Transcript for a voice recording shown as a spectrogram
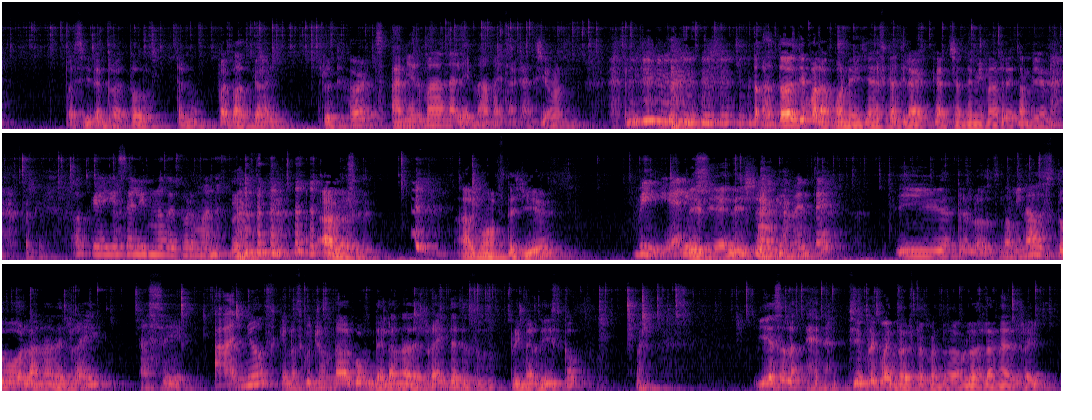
Pues sí, dentro de todo. No, fue Bad Guy. Truth Hurts. A mi hermana le mama esa canción. todo, todo el tiempo la pone, ya es casi la canción de mi madre también. Ok, es el himno de tu hermana. Algo así. Album of the Year. Billie Eilish. Billie Eilish. Obviamente. Y entre los nominados estuvo Lana del Rey. Hace años que no escucho un álbum de Lana del Rey desde su primer disco. Y eso, la- siempre cuento esto cuando hablo de Lana del Rey.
